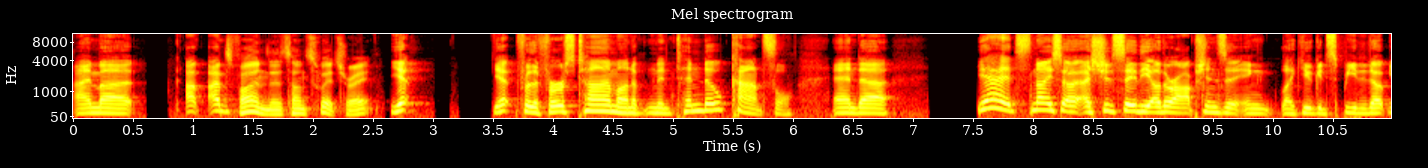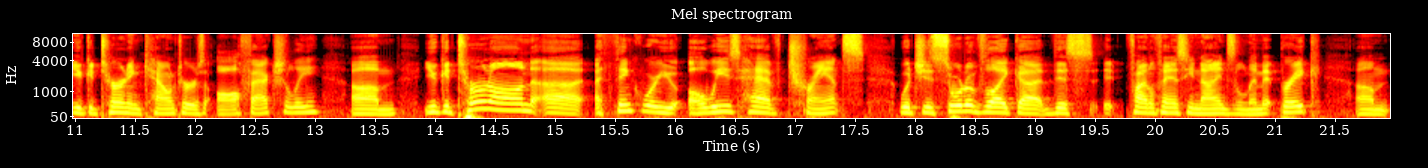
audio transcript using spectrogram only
I'm uh, I, I'm It's fun. It's on Switch, right? Yep. Yep, for the first time on a Nintendo console. And uh yeah, it's nice. Uh, I should say the other options in like you could speed it up. You could turn encounters off actually. Um you could turn on uh I think where you always have trance, which is sort of like uh this Final Fantasy IX's limit break. Um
